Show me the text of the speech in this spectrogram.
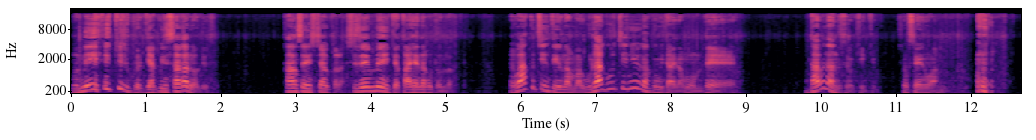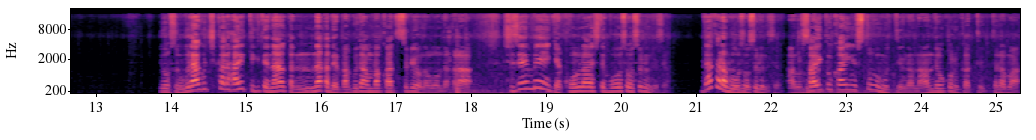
免疫力が逆に下がるわけですよ。感染しちゃうから、自然免疫が大変なことになって。ワクチンっていうのはまあ裏口入学みたいなもんで、ダメなんですよ、結局。所詮は。要するに裏口から入ってきて、なんか中で爆弾爆発するようなもんだから、自然免疫が混乱して暴走するんですよ。だから暴走するんですよ。あの、サイトカインストームっていうのは何で起こるかって言ったら、まあ、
